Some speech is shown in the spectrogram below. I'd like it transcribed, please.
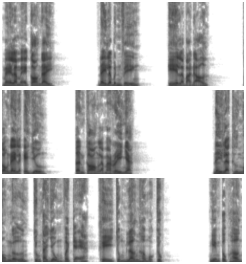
mẹ là mẹ con đây. Đây là bệnh viện, kia là bà đỡ. Còn đây là cái giường, tên con là marie nhé đây là thứ ngôn ngữ chúng ta dùng với trẻ khi chúng lớn hơn một chút. Nghiêm túc hơn,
